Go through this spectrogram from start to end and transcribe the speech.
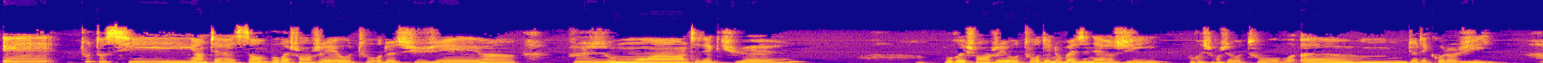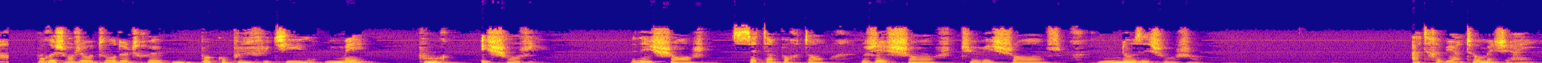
Et tout aussi intéressant pour échanger autour de sujets euh, plus ou moins intellectuels, pour échanger autour des nouvelles énergies, pour échanger autour euh, de l'écologie, pour échanger autour de trucs beaucoup plus futiles, mais pour échanger. L'échange, c'est important. J'échange, tu échanges, nous échangeons. À très bientôt, mes chéris.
